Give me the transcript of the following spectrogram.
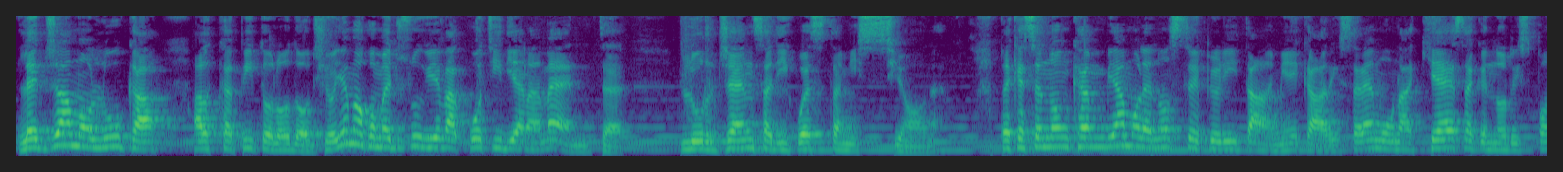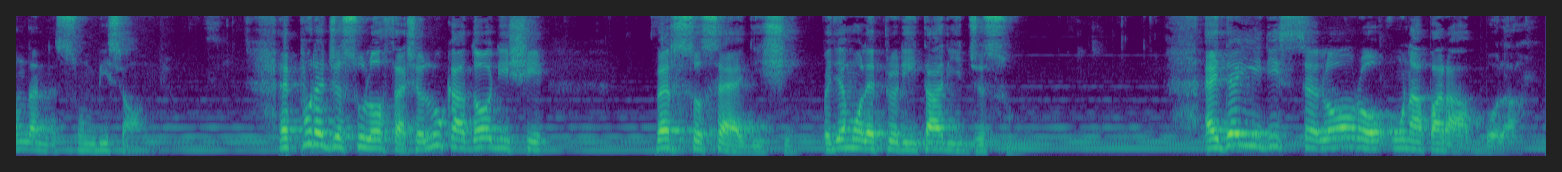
Leggiamo Luca al capitolo 12, vediamo come Gesù viveva quotidianamente l'urgenza di questa missione. Perché se non cambiamo le nostre priorità, miei cari, saremo una chiesa che non risponde a nessun bisogno. Eppure Gesù lo fece. Luca 12, verso 16. Vediamo le priorità di Gesù. Ed egli disse loro una parabola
